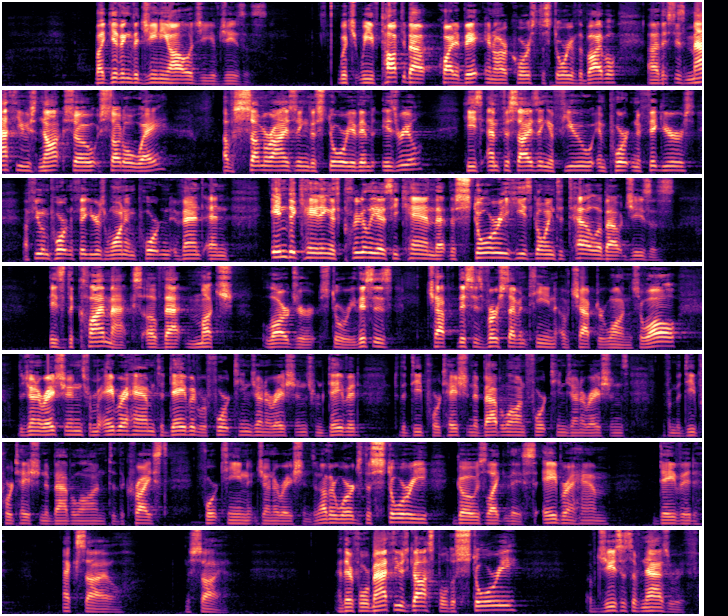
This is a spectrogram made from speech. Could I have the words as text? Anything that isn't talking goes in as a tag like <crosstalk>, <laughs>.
by giving the genealogy of Jesus, which we've talked about quite a bit in our course, The Story of the Bible. Uh, this is Matthew's not so subtle way of summarizing the story of Israel He's emphasizing a few important figures, a few important figures, one important event, and indicating as clearly as he can that the story he's going to tell about Jesus is the climax of that much larger story. This is chap- this is verse 17 of chapter 1. So all the generations from Abraham to David were 14 generations, from David to the deportation to Babylon 14 generations from the deportation to Babylon to the Christ, 14 generations. In other words, the story goes like this Abraham, David, exile, Messiah. And therefore, Matthew's gospel, the story of Jesus of Nazareth,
